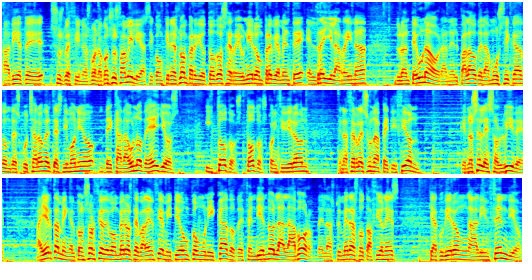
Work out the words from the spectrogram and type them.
a 10 de sus vecinos. Bueno, con sus familias y con quienes lo han perdido todo se reunieron previamente el rey y la reina durante una hora en el Palau de la Música donde escucharon el testimonio de cada uno de ellos y todos, todos coincidieron en hacerles una petición, que no se les olvide. Ayer también el Consorcio de Bomberos de Valencia emitió un comunicado defendiendo la labor de las primeras dotaciones que acudieron al incendio.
